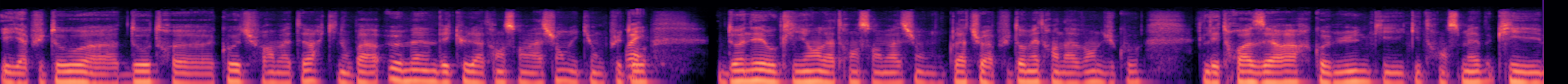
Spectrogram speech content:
Et il y a plutôt euh, d'autres euh, coachs formateurs qui n'ont pas eux-mêmes vécu la transformation, mais qui ont plutôt donné aux clients la transformation. Donc là, tu vas plutôt mettre en avant, du coup, les trois erreurs communes qui, qui transmettent, qui,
